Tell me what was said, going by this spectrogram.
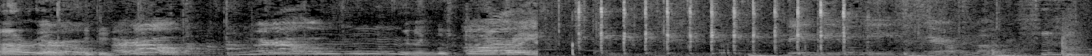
Aro. Aro! Aro! Mm, yun ang gusto niya pala. Baby, me. Here, open up.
